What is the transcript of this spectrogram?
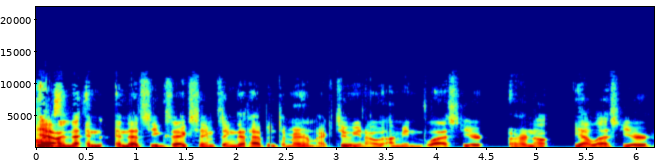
Yeah um, and, and and that's the exact same thing that happened to merrimack too you know. I mean last year or not yeah last year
